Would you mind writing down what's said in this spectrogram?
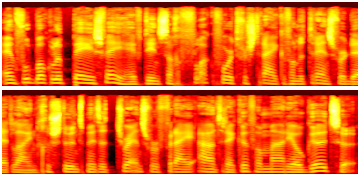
En voetbalclub PSV heeft dinsdag vlak voor het verstrijken van de transfer deadline gestund met het transfervrij aantrekken van Mario Götze.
